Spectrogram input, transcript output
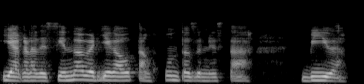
y agradeciendo haber llegado tan juntas en esta vida.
